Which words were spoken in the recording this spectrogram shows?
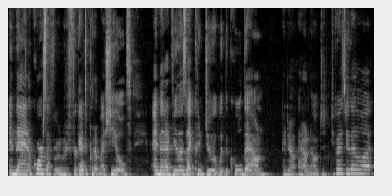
And then, of course, I would forget to put up my shield. And then I'd realize I couldn't do it with the cooldown. I don't, I don't know. Did you guys do that a lot?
